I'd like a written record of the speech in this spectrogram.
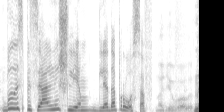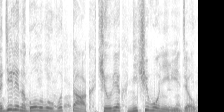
Был и специальный шлем для допросов. Надели на голову вот так. Человек ничего не видел.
